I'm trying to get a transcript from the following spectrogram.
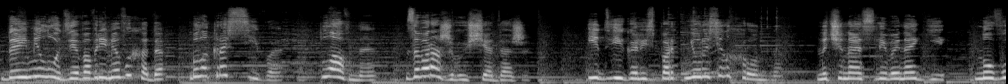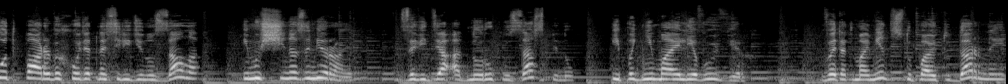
Да и мелодия во время выхода была красивая, плавная, завораживающая даже. И двигались партнеры синхронно, начиная с левой ноги, но вот пары выходят на середину зала, и мужчина замирает, заведя одну руку за спину и поднимая левую вверх. В этот момент вступают ударные,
